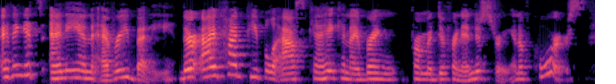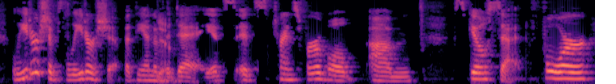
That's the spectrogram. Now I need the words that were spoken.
I think it's any and everybody. There I've had people ask, "Hey, can I bring from a different industry?" And of course, leadership's leadership at the end of yeah. the day. It's it's transferable um, skill set. For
